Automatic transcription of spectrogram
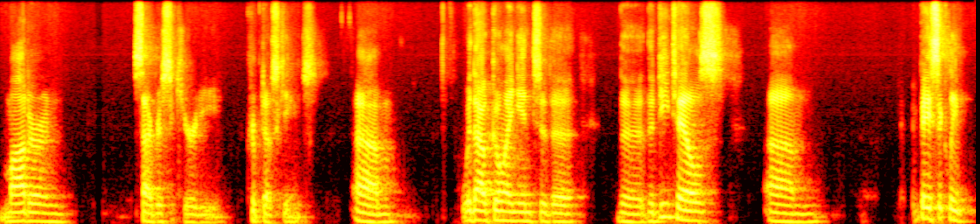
modern cybersecurity crypto schemes. Um, without going into the, the, the details, um, basically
